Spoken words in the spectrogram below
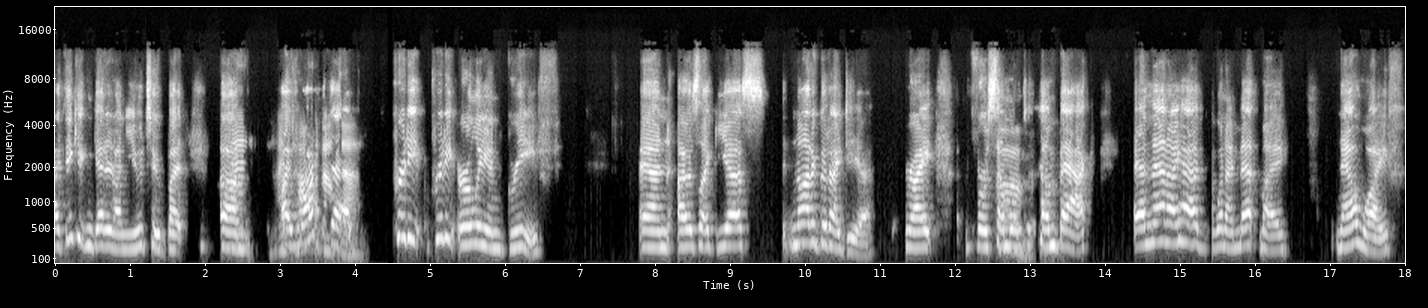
I think you can get it on YouTube, but um, I watched that, that pretty pretty early in grief, and I was like, yes, not a good idea, right, for someone oh. to come back and then I had, when I met my now wife,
